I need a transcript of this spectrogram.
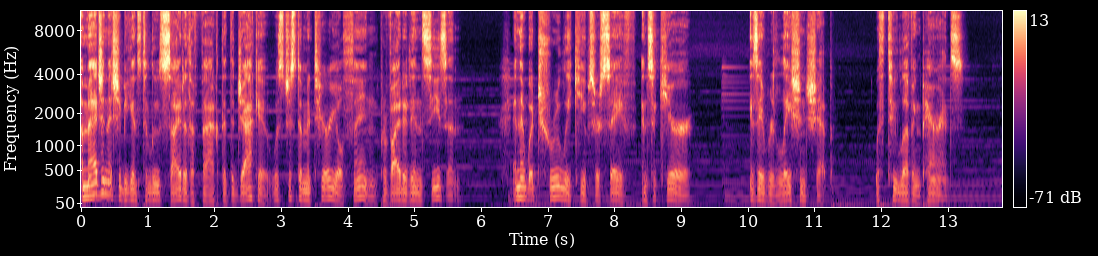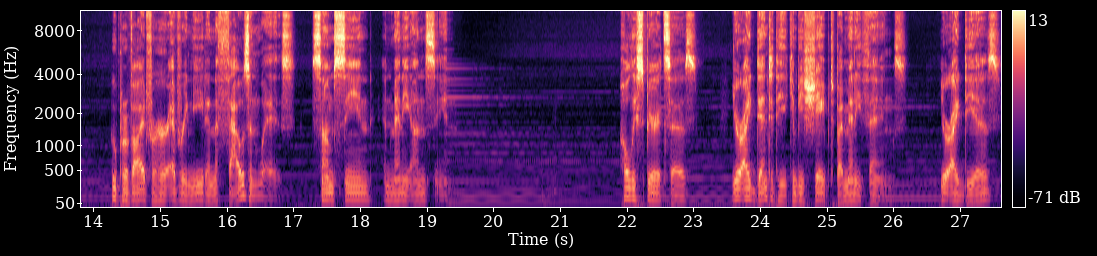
Imagine that she begins to lose sight of the fact that the jacket was just a material thing provided in season, and that what truly keeps her safe and secure is a relationship with two loving parents who provide for her every need in a thousand ways, some seen and many unseen. Holy Spirit says, Your identity can be shaped by many things your ideas,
